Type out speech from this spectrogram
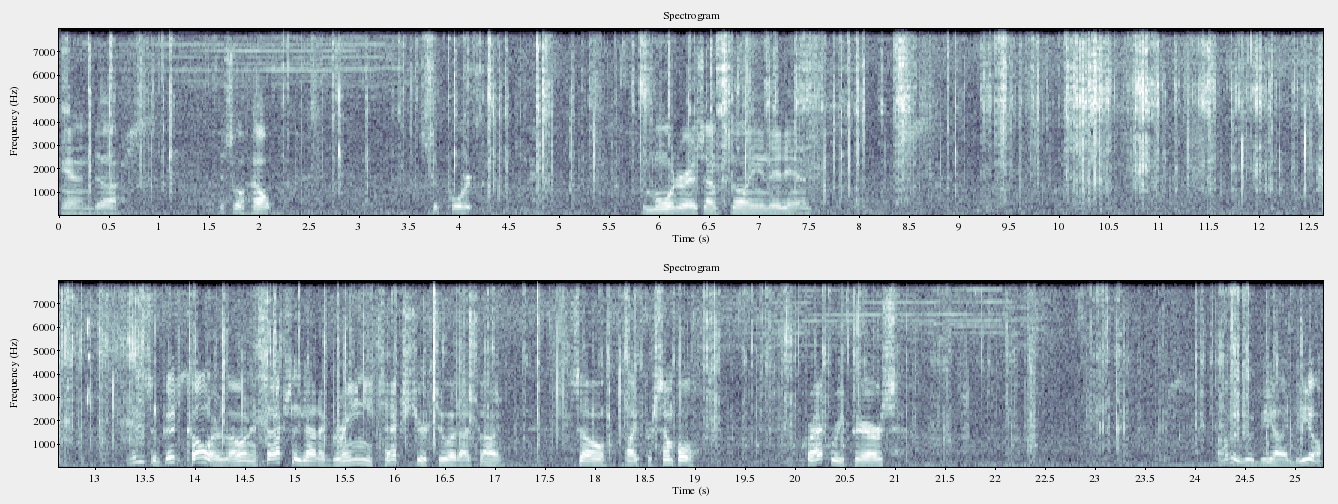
And uh, this will help support the mortar as I'm filling it in. It's a good color though and it's actually got a grainy texture to it I find. So like for simple crack repairs probably would be ideal.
